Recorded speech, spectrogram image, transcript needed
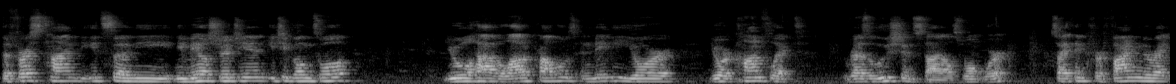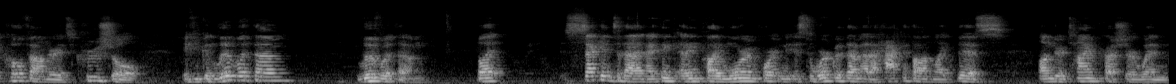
the first time 第一次你你没有时间一起工作，you will have a lot of problems and maybe your your conflict resolution styles won't work. So I think for finding the right co-founder, it's crucial if you can live with them, live with them. But second to that, and I think I think probably more important is to work with them at a hackathon like this under time pressure when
